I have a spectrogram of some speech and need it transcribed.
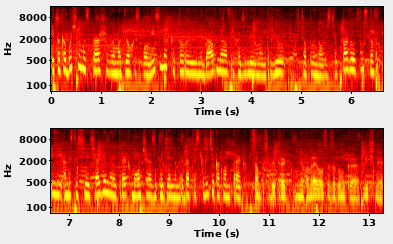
И как обычно мы спрашиваем о трех исполнителях, которые недавно приходили на интервью в теплые новости. Павел Пустов и Анастасия Чагина и трек «Молча за предельным». Ребят, расскажите, как вам трек? Сам по себе трек мне понравился, задумка отличная.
